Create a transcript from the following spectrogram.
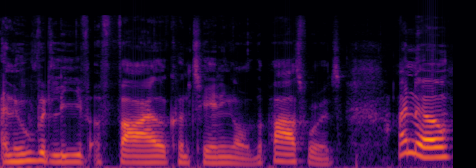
And who would leave a file containing all the passwords? I know.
